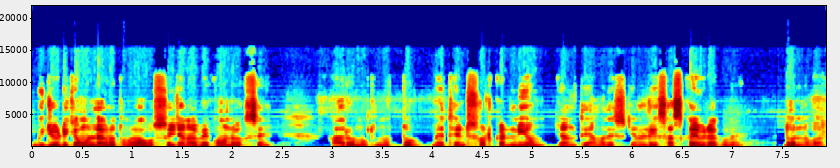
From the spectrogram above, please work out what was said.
ভিডিওটি কেমন লাগল তোমরা অবশ্যই জানাবে কমেন্ট বক্সে আরও নতুনত্ব মেথেড শর্টকাট নিয়ম জানতে আমাদের চ্যানেলটিকে সাবস্ক্রাইব রাখবে। ধন্যবাদ।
